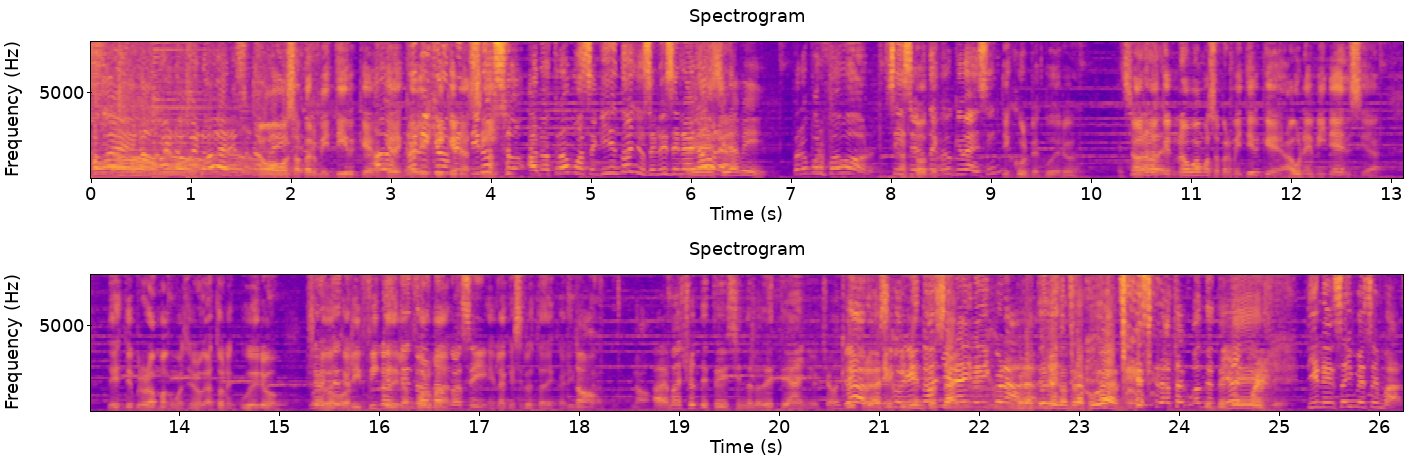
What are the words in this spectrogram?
Bueno, No, bueno, no, bueno, a ver, no. vamos a permitir que, A que ver, no le dijeron descalifiquen así. mentiroso a Nostradamus hace 500 años, se lo dicen a ¿Me él ahora. decir a mí? Pero por favor. Sí, Gastón, señor, ¿te dis- veo que iba a decir? Disculpe, escudero. ¿eh? Encima No, no, lo- que no vamos a permitir que a una eminencia de este programa como el señor Gastón Escudero se Lo descalifique lo de la forma así. en la que se lo está No, descalificando. no. Además, yo te estoy diciendo lo de este año. El chabón Claro, te dijo lo de hace dijo 500 500 años y nadie le dijo nada. Me la estoy recontrajugando. se la está jugando este ¿Entendés año. eso? Tiene seis meses más.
